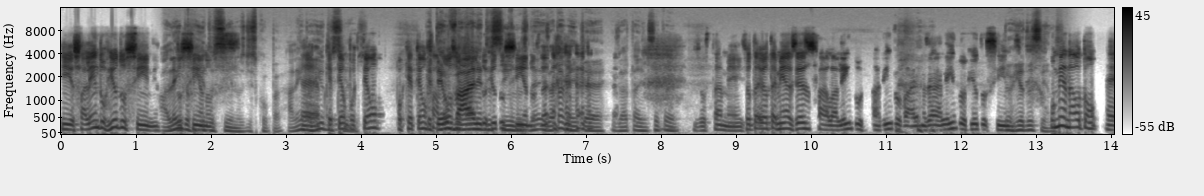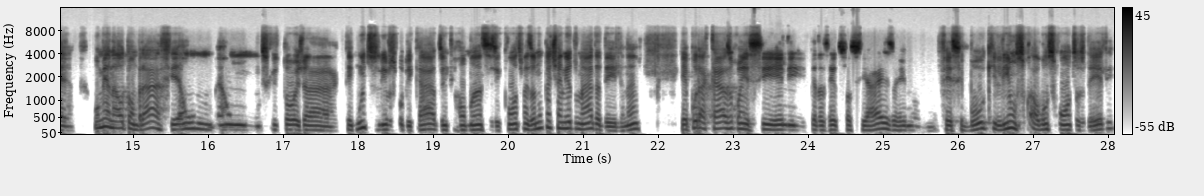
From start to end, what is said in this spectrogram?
Isso, além do Rio dos Sinos. Além do, do Rio dos Sinos, desculpa. Além é, do Rio porque dos tem, Sinos. Porque tem um, porque tem um porque famoso tem vale, vale do Rio dos Sinos, né? né? Exatamente, é, exatamente. Justamente. Eu, eu, também às vezes falo além do, além do vale, mas é além do Rio dos Sinos. Do Rio dos Sinos. O Menalton, é, o Menalton Braff é um, é um escritor já tem muitos livros publicados entre romances e contos, mas eu nunca tinha lido nada dele, né? E por acaso conheci ele pelas redes sociais, aí no Facebook, li uns, alguns contos dele,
